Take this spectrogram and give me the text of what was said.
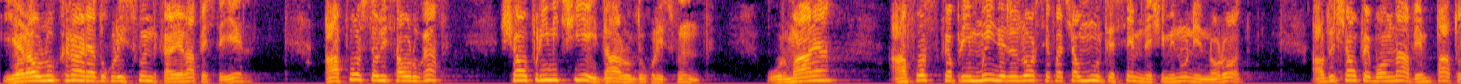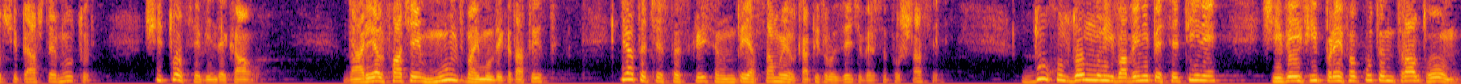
erau lucrarea Duhului Sfânt care era peste el. Apostolii s-au rugat și au primit și ei darul Duhului Sfânt. Urmarea a fost că prin mâinile lor se făceau multe semne și minuni în norod, aduceau pe bolnavi în paturi și pe așternuturi și toți se vindecau. Dar el face mult mai mult decât atât. Iată ce stă scris în 1 Samuel, capitolul 10, versetul 6. Duhul Domnului va veni peste tine și vei fi prefăcut într-alt om.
